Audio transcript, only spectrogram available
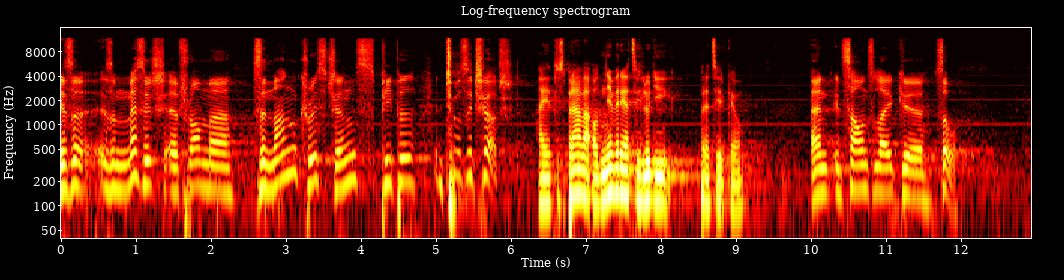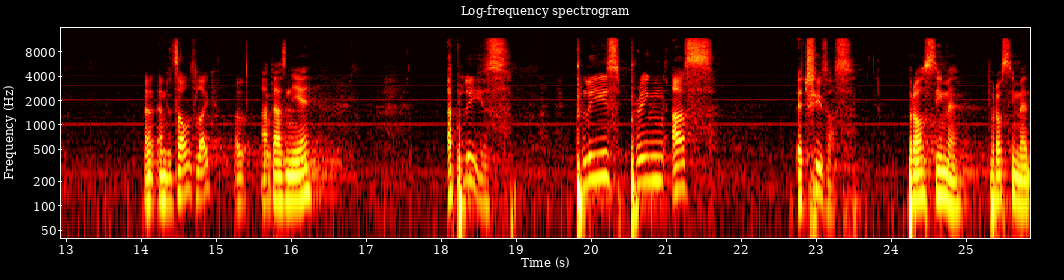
is a, is a message uh, from uh, the non-Christians people to the church. a je to správa od neveriacich ľudí pre církev. And it sounds like uh, so. And, and it sounds like, uh, A tá znie, uh, please, please bring us a Jesus. prosíme, prosíme,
